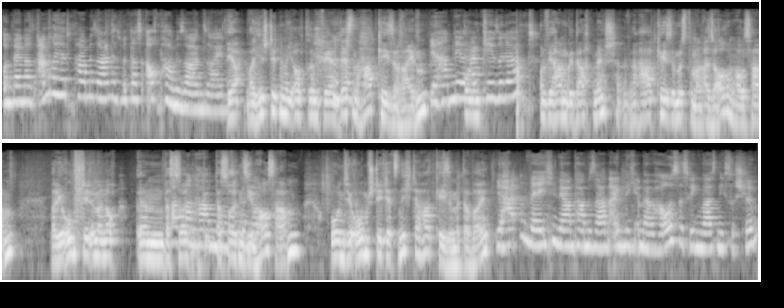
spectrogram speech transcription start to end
Und wenn das andere jetzt Parmesan ist, wird das auch Parmesan sein. ja, weil hier steht nämlich auch drin, währenddessen Hartkäse reiben. Wir haben den Und- Hartkäse gehabt. Und wir haben gedacht, Mensch, Hartkäse müsste man also auch im Haus haben. Weil hier oben steht immer noch, ähm, das, soll, das muss, sollten Sie im genau. Haus haben. Und hier oben steht jetzt nicht der Hartkäse mit dabei. Wir hatten welchen, wir haben Parmesan eigentlich immer im Haus, deswegen war es nicht so schlimm.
